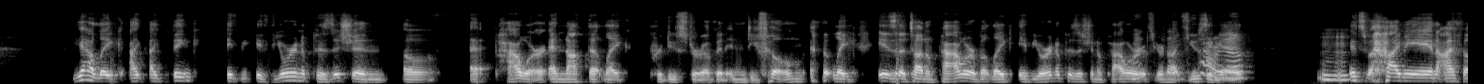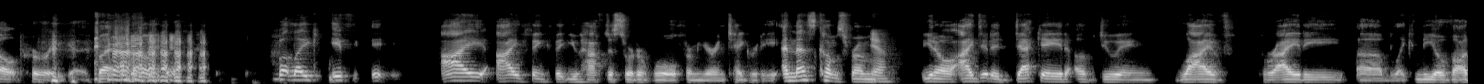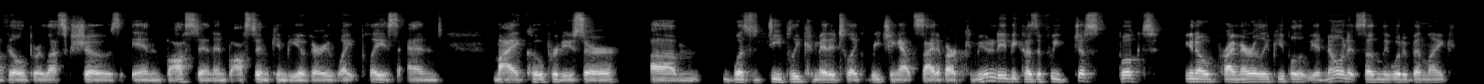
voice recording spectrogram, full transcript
Yeah, like I, I think if if you're in a position of uh, power and not that like producer of an indie film like is a ton of power but like if you're in a position of power if you're not using power, it mm-hmm. it's i mean i felt pretty good but um, but like if it, i i think that you have to sort of roll from your integrity and this comes from yeah you know i did a decade of doing live variety, um, like neo vaudeville burlesque shows in Boston, and Boston can be a very white place. And my co-producer um, was deeply committed to like reaching outside of our community because if we just booked, you know, primarily people that we had known, it suddenly would have been like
